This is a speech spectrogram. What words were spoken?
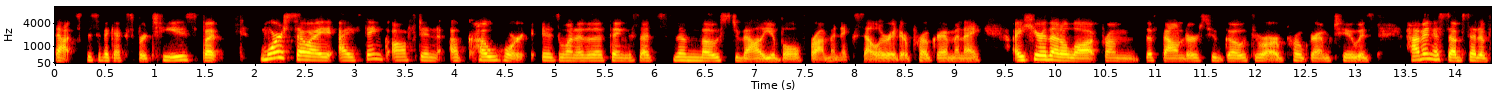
that specific expertise but more so I, I think often a cohort is one of the things that's the most valuable from an accelerator program and i i hear that a lot from the founders who go through our program too is having a subset of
